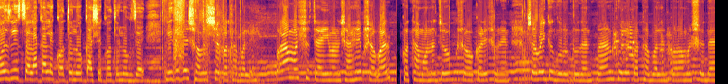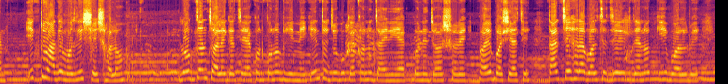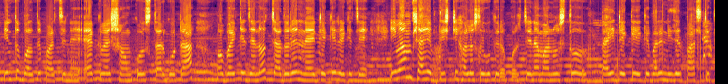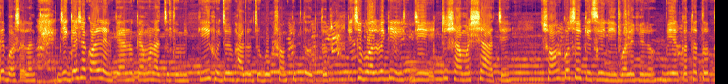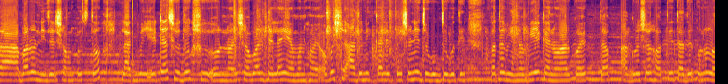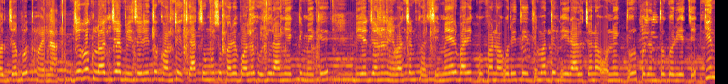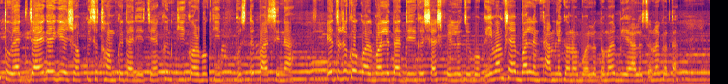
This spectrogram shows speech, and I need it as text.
মজলিস চলাকালে কত লোক আসে, কত লোক যায়, নিজেদের সমস্যার কথা বলে। পরামর্শ চাই ইমাম সাহেব সবার কথা মনোযোগ সহকারে শুনেন। সবাইকে গুরুত্ব দেন, প্রাণ খুলে কথা বলেন, পরামর্শ দেন। একটু আগে মজলিস শেষ হলো। লোকজন চলে গেছে, এখন কোনো ভিড় নেই, কিন্তু যুবক এখনও যায়নি, এক কোণে জ্বর সরে হয়ে বসে আছে। তার চেহারা বলছে যে যেন কি বলবে, কিন্তু বলতে পারছে না। একরাশ সংকোচ তার গোটা অভয়কে যেন চাদরের ন্যায় ঢেকে রেখেছে। ইমাম সাহেব দৃষ্টি হলো যুবকের ওপর। চেনা মানুষ তো তাই ডেকে একেবারে নিজের পাশটিতে বসালেন। জিজ্ঞাসা করলেন, কেন, কেমন আছো তুমি? কি হুজুর ভালো যুবক? সংক্ষিপ্ত উত্তর। কিছু বলবে কি? যে একটু সমস্যা আছে। সংকোচের কিছুই নেই বলে ফেলো। বিয়ের কথা তো তা আবারও নিজের সংকোচ তো লাগবে এটা শুধু ওর নয়, সবার বেলায় এমন হয়। অবশ্যই আধুনিক কালের পেশনীয় যুবক যুবতীর কথা ভিন্ন। বিয়ে কেন? আর কয়েক ধাপ অগ্রসর হতে তাদের কোনো লজ্জা বোধ হয় না। যুবক লজ্জা বিজড়িত কণ্ঠে কাচুমুচু করে বলে, হুজুর, আমি একটি মেয়েকে বিয়ের জন্য নির্বাচন করছি। মেয়ের বাড়ি কুপা নগরীতে ইতিমধ্যে বিয়ের আলোচনা অনেক দূর পর্যন্ত গড়িয়েছে। কিন্তু এক জায়গায় গিয়ে সবকিছু থমকে দাঁড়িয়েছে। এখন কি করব কি বুঝতে পারছি না। এতটুকু বললে বলে তার দীর্ঘশ্বাস ফেলল যুবক। ইমাম সাহেব বললেন, থামলে কেন বলল তোমার বিয়ে আলোচনার কথা।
